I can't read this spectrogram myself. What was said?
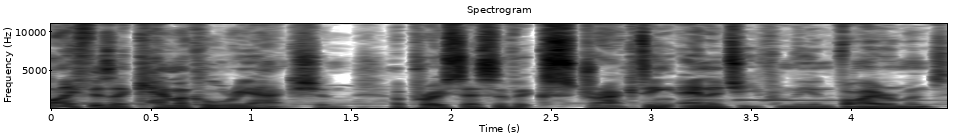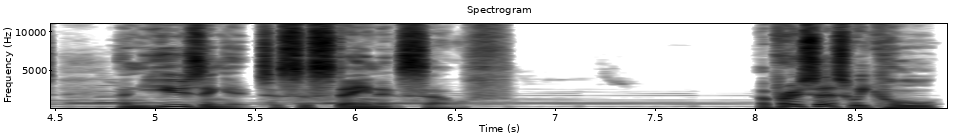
Life is a chemical reaction, a process of extracting energy from the environment and using it to sustain itself. A process we call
